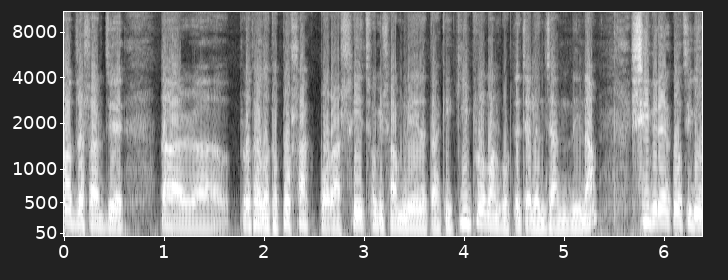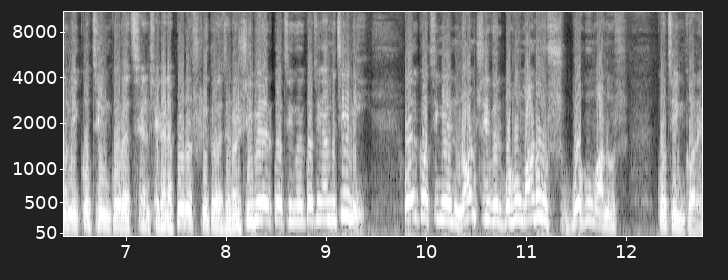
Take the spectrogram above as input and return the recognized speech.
মাদ্রাসার যে তার প্রথাগত পোশাক পরা, সেই ছবি সামনে এনে তাকে কি প্রমাণ করতে চাইলেন জানি না। শিবিরের কোচিং উনি কোচিং করেছেন, সেখানে পুরস্কৃত হয়েছেন। শিবিরের কোচিং ওই কোচিং আমি চিনি। ওই কোচিং এর নন শিবির বহু মানুষ বহু মানুষ কোচিং করে।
